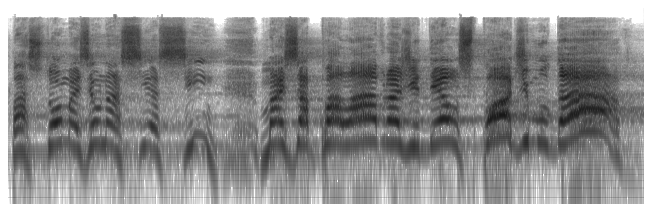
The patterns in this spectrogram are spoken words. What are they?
Pastor, mas eu nasci assim, mas a palavra de Deus pode mudar.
